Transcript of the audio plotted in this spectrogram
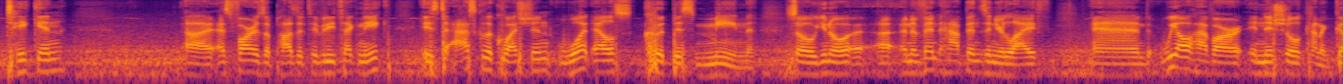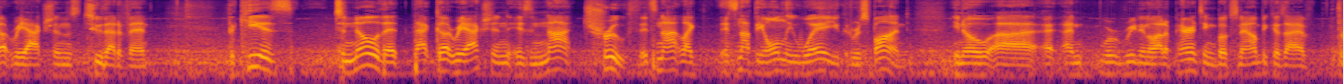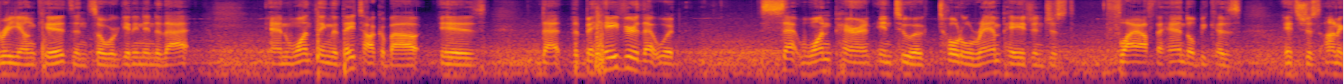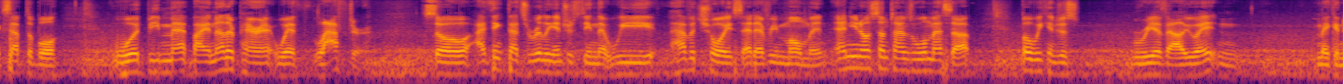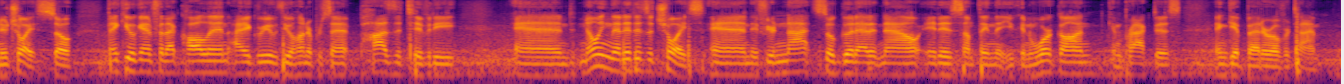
taken uh, as far as a positivity technique is to ask the question, what else could this mean? So, you know, a, a, an event happens in your life, and we all have our initial kind of gut reactions to that event. The key is to know that that gut reaction is not truth. It's not like it's not the only way you could respond. You know, uh, and we're reading a lot of parenting books now because I have three young kids, and so we're getting into that. And one thing that they talk about is that the behavior that would set one parent into a total rampage and just fly off the handle because it's just unacceptable would be met by another parent with laughter. So I think that's really interesting that we have a choice at every moment. And you know, sometimes we'll mess up, but we can just reevaluate and make a new choice. So thank you again for that call in. I agree with you 100%. Positivity and knowing that it is a choice. And if you're not so good at it now, it is something that you can work on, can practice, and get better over time.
